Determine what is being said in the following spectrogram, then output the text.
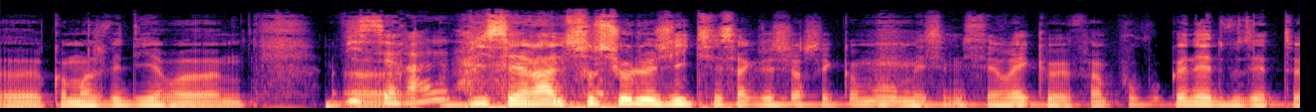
euh, comment je vais dire viscéral. viscéral sociologique c'est ça que je cherchais comme mot mais c'est vrai que enfin pour vous connaître vous êtes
